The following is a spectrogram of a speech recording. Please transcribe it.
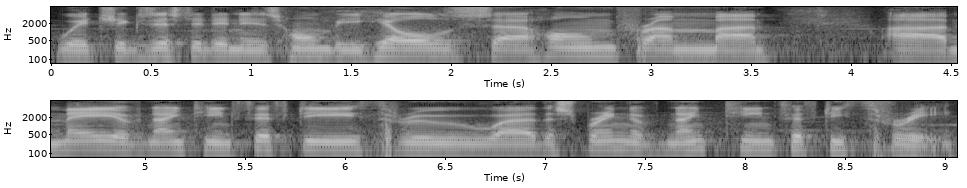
which existed in his Holmby Hills home from. Uh, May of 1950 through uh, the spring of 1953.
